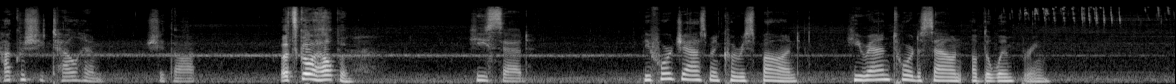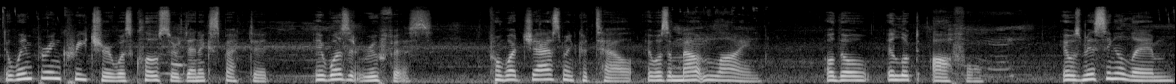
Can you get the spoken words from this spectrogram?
How could she tell him? She thought. Let's go help him. He said. Before Jasmine could respond, he ran toward the sound of the whimpering. The whimpering creature was closer than expected. It wasn't Rufus. From what Jasmine could tell, it was a mountain lion, although it looked awful. It was missing a limb,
